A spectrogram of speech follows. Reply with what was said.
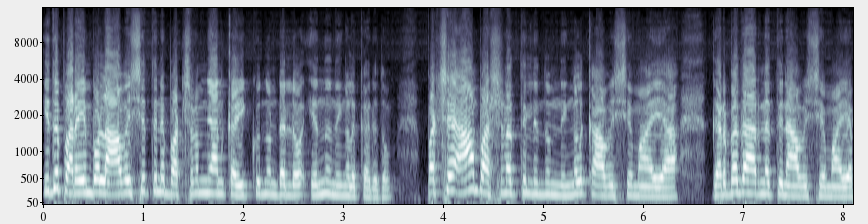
ഇത് പറയുമ്പോൾ ആവശ്യത്തിന് ഭക്ഷണം ഞാൻ കഴിക്കുന്നുണ്ടല്ലോ എന്ന് നിങ്ങൾ കരുതും. പക്ഷേ ആ ഭക്ഷണത്തിൽ നിന്നും നിങ്ങൾക്ക് ആവശ്യമായ ഗർഭധാരണത്തിന് ആവശ്യമായ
